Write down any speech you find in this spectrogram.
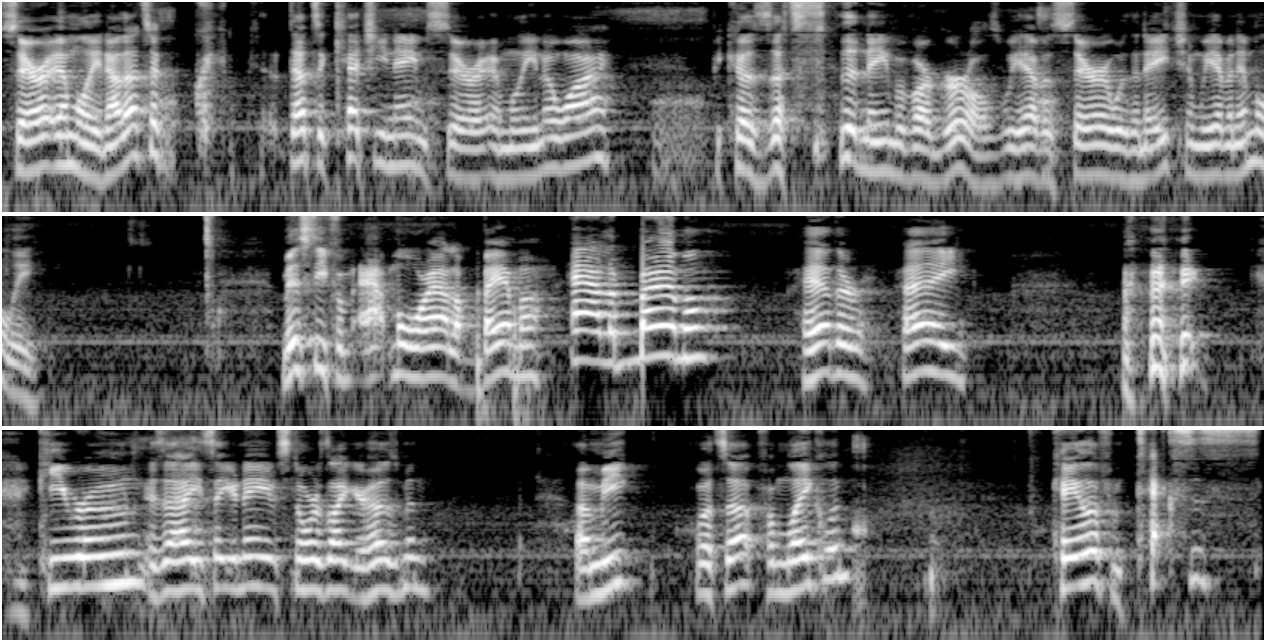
Sarah Emily. Now that's a that's a catchy name, Sarah Emily. You know why? Because that's the name of our girls. We have a Sarah with an H and we have an Emily. Misty from Atmore, Alabama. Alabama. Heather, hey. Keyroon, is that how you say your name? Snores like your husband. Amik, what's up from Lakeland? Kayla from Texas.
